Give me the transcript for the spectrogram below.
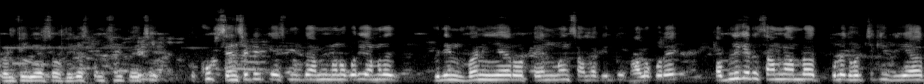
twenty years of rigorous pension পেয়েছি। তো খুব সেন্সিটিভ কেস মধ্যে আমি মনে করি আমাদের উইদিন ওয়ান ইয়ার ও টেন মান্থস আমরা কিন্তু ভালো করে পাবলিকের সামনে আমরা তুলে ধরছি কি we are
